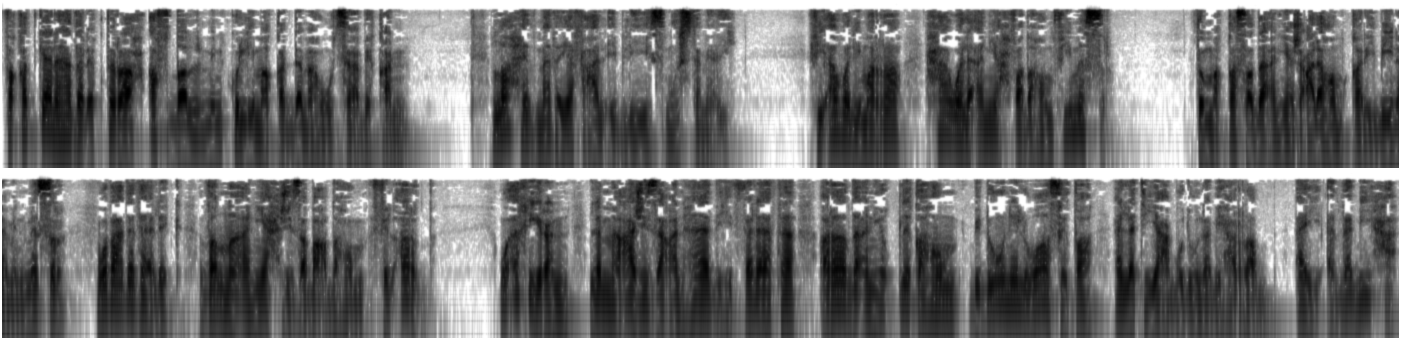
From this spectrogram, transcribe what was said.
فقد كان هذا الاقتراح أفضل من كل ما قدمه سابقا. لاحظ ماذا يفعل إبليس مستمعي. في أول مرة حاول أن يحفظهم في مصر ثم قصد أن يجعلهم قريبين من مصر وبعد ذلك ظن أن يحجز بعضهم في الأرض. وأخيرا لما عجز عن هذه الثلاثة أراد أن يطلقهم بدون الواسطة التي يعبدون بها الرب أي الذبيحة.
